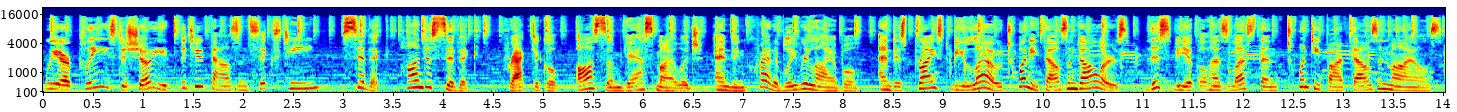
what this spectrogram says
We are pleased to show you the 2016 Civic, Honda Civic. Practical, awesome gas mileage, and incredibly reliable, and is priced below $20,000. This vehicle has less than 25,000 miles.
